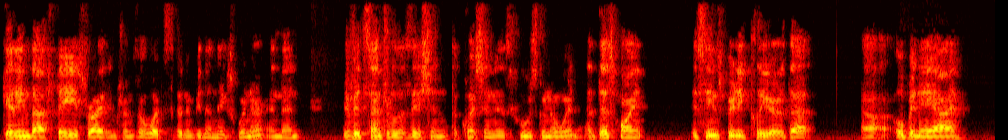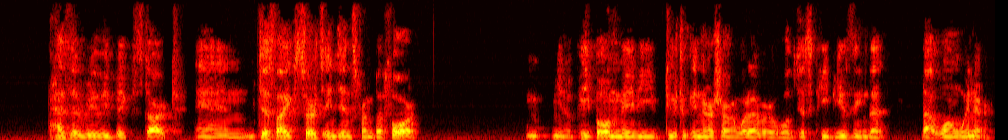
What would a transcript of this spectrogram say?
getting that phase right in terms of what's going to be the next winner. And then if it's centralization, the question is who's going to win. At this point, it seems pretty clear that uh, OpenAI has a really big start. And just like search engines from before, you know, people maybe due to inertia or whatever will just keep using that, that one winner.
